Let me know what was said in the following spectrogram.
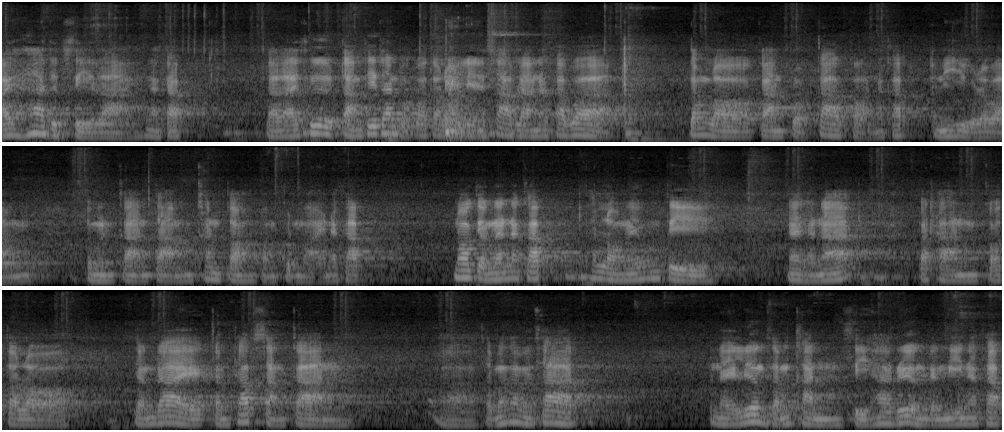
254 รายนะครับแต่รายชื่อตามที่ท่านบอกว่าตลอดเรียนทราบแล้วนะครับว่าต้องรอการโปรดเกล้าก่อนนะครับ อันนี้อยู่ระหว่างดำเนินการตามขั้นตอนของกฎหมายนะครับ นอกจากนั้นนะครับท่านรองนายกรัฐมนตรีในฐานะประธานกตรยังได้กำชับสั่งการสำนักงานตำรวจชาติในเรื่องสำคัญ4-5เรื่องดังนี้นะครับ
